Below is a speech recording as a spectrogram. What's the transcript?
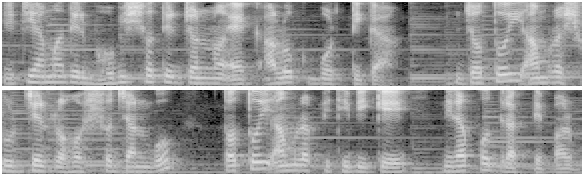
এটি আমাদের ভবিষ্যতের জন্য এক আলোকবর্তিকা। যতই আমরা সূর্যের রহস্য জানব, ততই আমরা পৃথিবীকে নিরাপদ রাখতে পারব।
